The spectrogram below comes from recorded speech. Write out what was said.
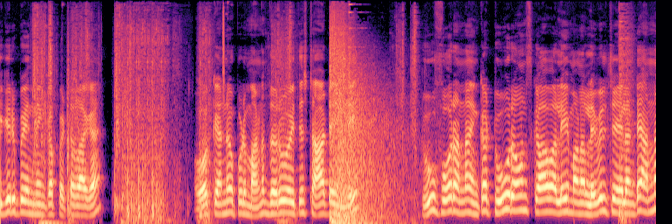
ఎగిరిపోయింది ఇంకా పెట్టలాగా. ఓకే అన్న ఇప్పుడు మన దరువు అయితే స్టార్ట్ అయింది. టూ ఫోర్ అన్న ఇంకా టూ రౌండ్స్ కావాలి మనం లెవెల్ చేయాలంటే అన్న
